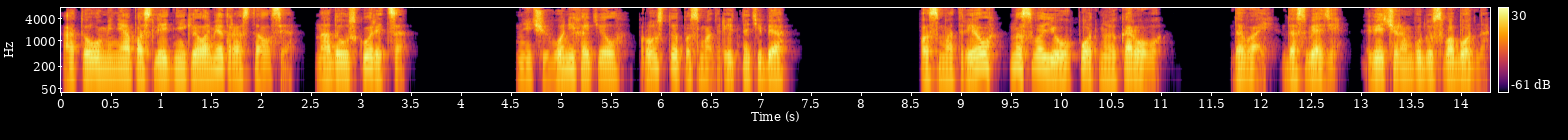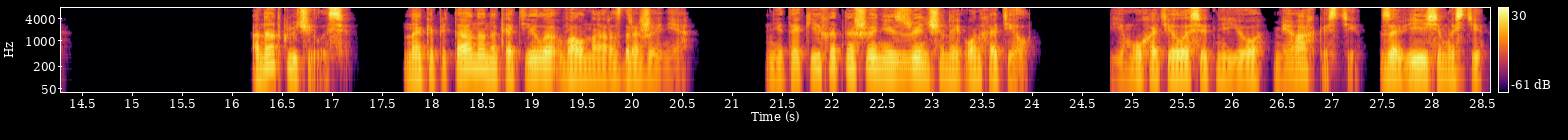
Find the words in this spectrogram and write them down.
а то у меня последний километр остался. Надо ускориться». «Ничего не хотел, просто посмотреть на тебя». «Посмотрел на свою потную корову? Давай, до связи. Вечером буду свободна». Она отключилась. На капитана накатила волна раздражения. Не таких отношений с женщиной он хотел. Ему хотелось от нее мягкости, зависимости,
